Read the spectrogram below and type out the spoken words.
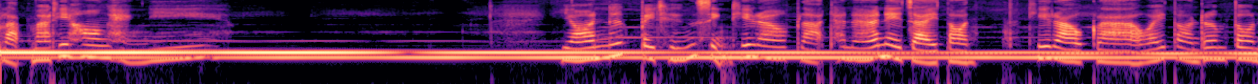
กลับมาที่ห้องแห่งนี้ ย้อนนึกไปถึงสิ่งที่เราปรารถนาในใจตอนที่เรากล่าวไว้ตอนเริ่มต้น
